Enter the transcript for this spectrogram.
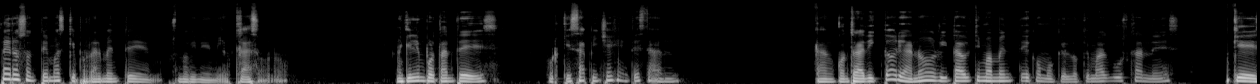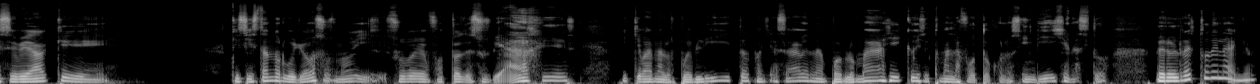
pero son temas que pues, realmente pues, no vienen ni al caso, ¿no? Aquí lo importante es por qué esa pinche gente es tan, tan contradictoria, ¿no? Ahorita últimamente como que lo que más buscan es que se vea que que sí están orgullosos, ¿no? Y suben fotos de sus viajes y que van a los pueblitos, pues ya saben, al pueblo mágico y se toman la foto con los indígenas y todo. Pero el resto del año,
